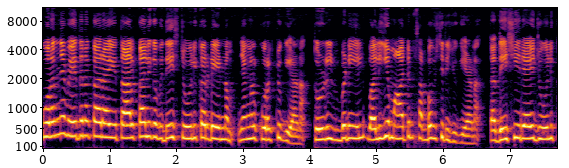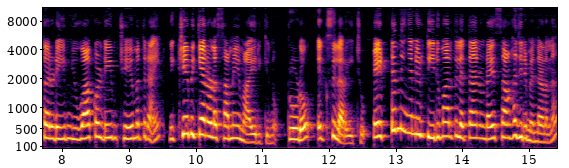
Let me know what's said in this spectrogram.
കുറഞ്ഞ വേതനക്കാരായ താൽക്കാലിക വിദേശ ജോലിക്കാരുടെ എണ്ണം ഞങ്ങൾ കുറയ്ക്കുകയാണ്. തൊഴിൽ വിപണിയിൽ വലിയ മാറ്റം സംഭവിച്ചിരിക്കുകയാണ്. തദ്ദേശീയരായ ജോലിക്കാരുടെയും യുവാക്കളുടെയും ക്ഷേമത്തിനായി നിക്ഷേപിക്കാനുള്ള സമയമായിരിക്കുന്നു ട്രൂഡോ എക്സിൽ അറിയിച്ചു. പെട്ടെന്ന് ഇങ്ങനെ ഒരു തീരുമാനത്തിൽ എത്താനുണ്ടായ സാഹചര്യം എന്താണെന്ന്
